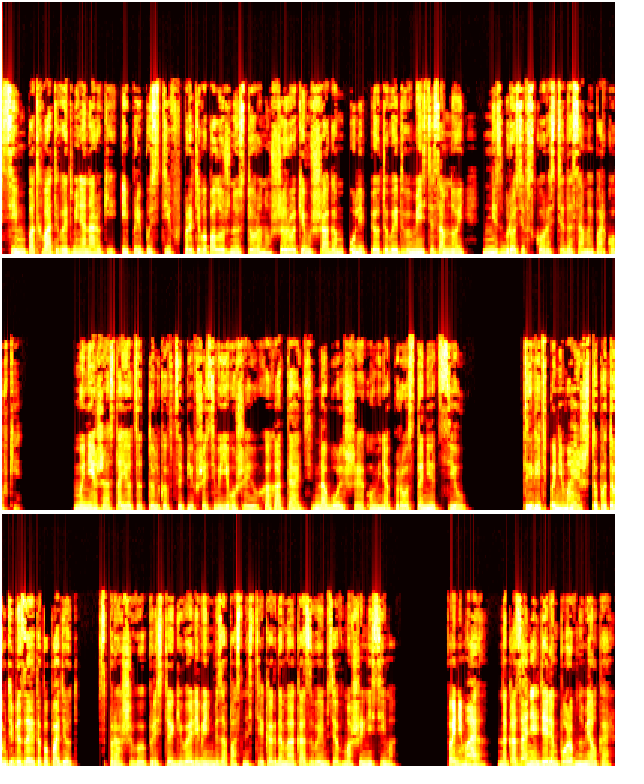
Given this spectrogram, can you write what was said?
Сим подхватывает меня на руки и, припустив в противоположную сторону, широким шагом улепетывает вместе со мной, не сбросив скорость до самой парковки. Мне же остается только вцепившись в его шею хохотать, на большее у меня просто нет сил. «Ты ведь понимаешь, что потом тебе за это попадет? спрашиваю, пристегивая ремень безопасности, когда мы оказываемся в машине Сима. «Понимаю. Наказание делим поровну мелкое»,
